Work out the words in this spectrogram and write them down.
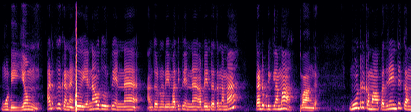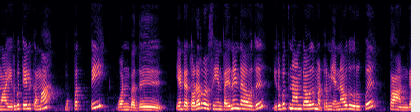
முடியும். அடுத்தது கண்ணு. என்னாவது உறுப்பு என்ன? அதனுடைய மதிப்பு என்ன? அப்படின்றத நம்ம கண்டுபிடிக்கலாமா? வாங்க. மூன்று கம்மா பதினைந்து கம்மா இருபத்தேழு கம்மா முப்பத்தி ஒன்பது. என்ற தொடர் வரிசையின் பதினைந்தாவது இருபத்தி நான்காவது மற்றும் எண்ணாவது உறுப்பு காண்க.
